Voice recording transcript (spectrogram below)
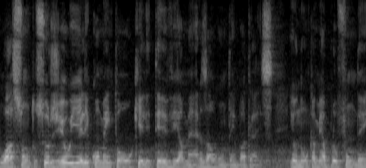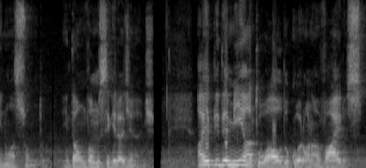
o assunto surgiu e ele comentou que ele teve a MERS há algum tempo atrás. Eu nunca me aprofundei no assunto. Então vamos seguir adiante. A epidemia atual do coronavírus,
